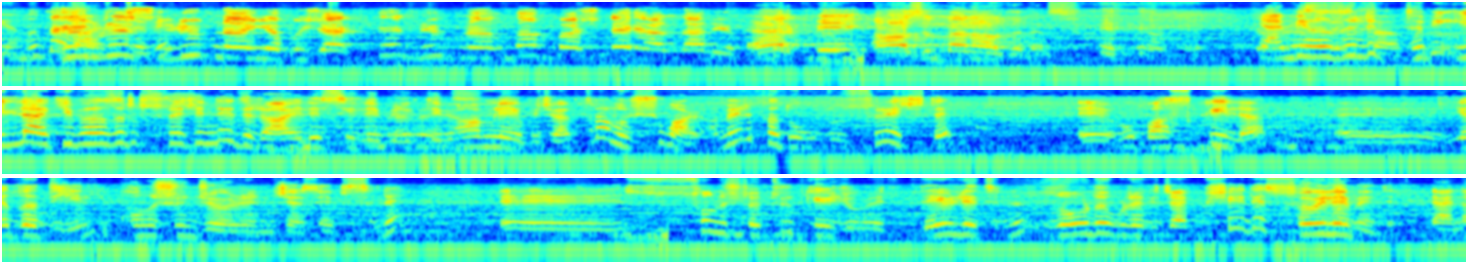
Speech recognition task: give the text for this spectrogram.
yanı da var Kıbrıs tabii. Lübnan yapacaktı. Lübnan'dan başka yerler yapacaktı. Erk Bey ağzından aldınız. Yani bir hazırlık tabii illaki bir hazırlık sürecindedir ailesiyle birlikte Evet. bir hamle yapacaktır ama şu var Amerika'da olduğu süreçte e, o baskıyla e, ya da değil konuşunca öğreneceğiz hepsini. E, sonuçta Türkiye Cumhuriyeti Devleti'nin zorda bırakacak bir şey de söylemedi. Yani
